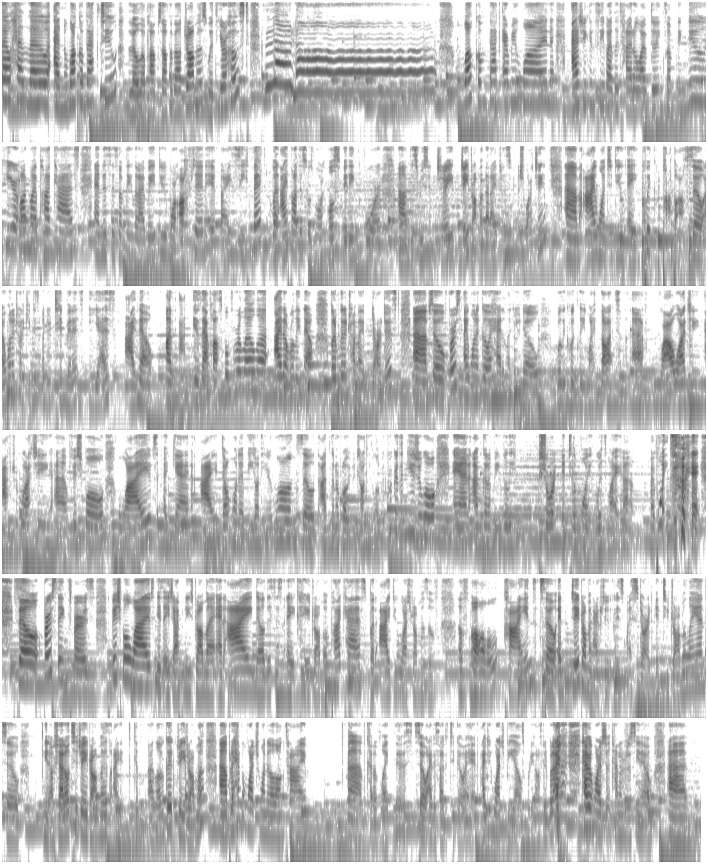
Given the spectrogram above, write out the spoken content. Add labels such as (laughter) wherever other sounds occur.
Hello, hello, and welcome back to Lola Pops Off About Dramas with your host, Lola. Welcome back, everyone. As you can see by the title, I'm doing something new here on my podcast, and this is something that I may do more often if I see fit. But I thought this was more most fitting for um, this recent J, J drama that I just finished watching. Um, I want to do a quick pop off, so I want to try to keep this under 10 minutes. Yes, I know. is that possible for Lola? I don't really know, but I'm going to try my darndest. Um, so, first, I want to go ahead and let you know really quickly my thoughts while watching, after watching um, Fishbowl Wives. Again, I don't want to be on here long, so I'm going to probably be talking a little bit quicker than usual, and I'm going to be really short and to the point with my. Um, my points. (laughs) okay, so first things first, Fishbowl Wives is a Japanese drama, and I know this is a K drama podcast, but I do watch dramas of of all kinds. So, and J drama actually is my start into drama land. So, you know, shout out to J dramas. I can I love a good J drama, uh, but I haven't watched one in a long time um, kind of like this. So I decided to go ahead. I do watch BLs pretty often, but (laughs) I haven't watched a kind of just, you know, um,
